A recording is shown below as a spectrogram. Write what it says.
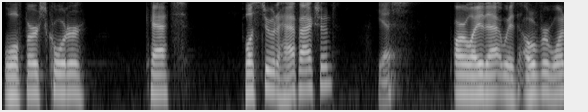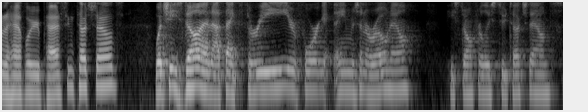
well, first quarter, Cats plus two and a half action. Yes. Parlay that with over one and a half Leary passing touchdowns. Which he's done, I think, three or four games in a row now. He's thrown for at least two touchdowns.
